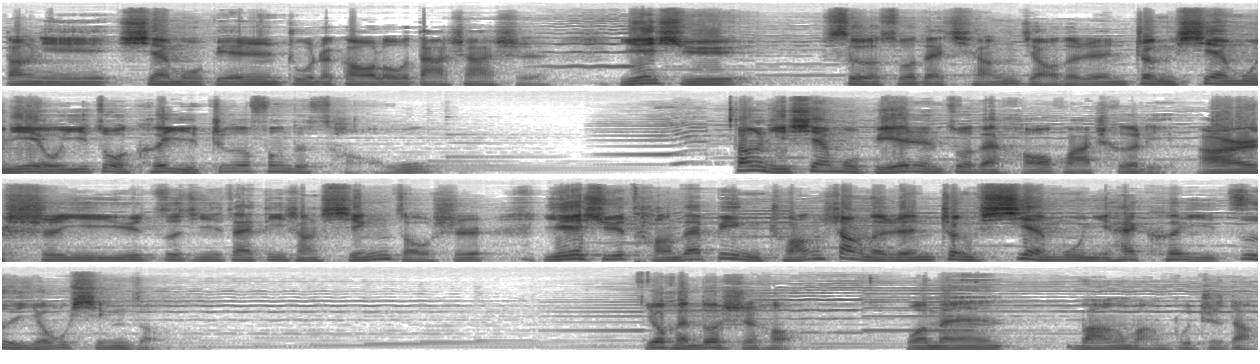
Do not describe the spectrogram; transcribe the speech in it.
当你羡慕别人住着高楼大厦时，也许瑟缩在墙角的人正羡慕你有一座可以遮风的草屋。当你羡慕别人坐在豪华车里，而失意于自己在地上行走时，也许躺在病床上的人正羡慕你还可以自由行走。有很多时候，我们往往不知道，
